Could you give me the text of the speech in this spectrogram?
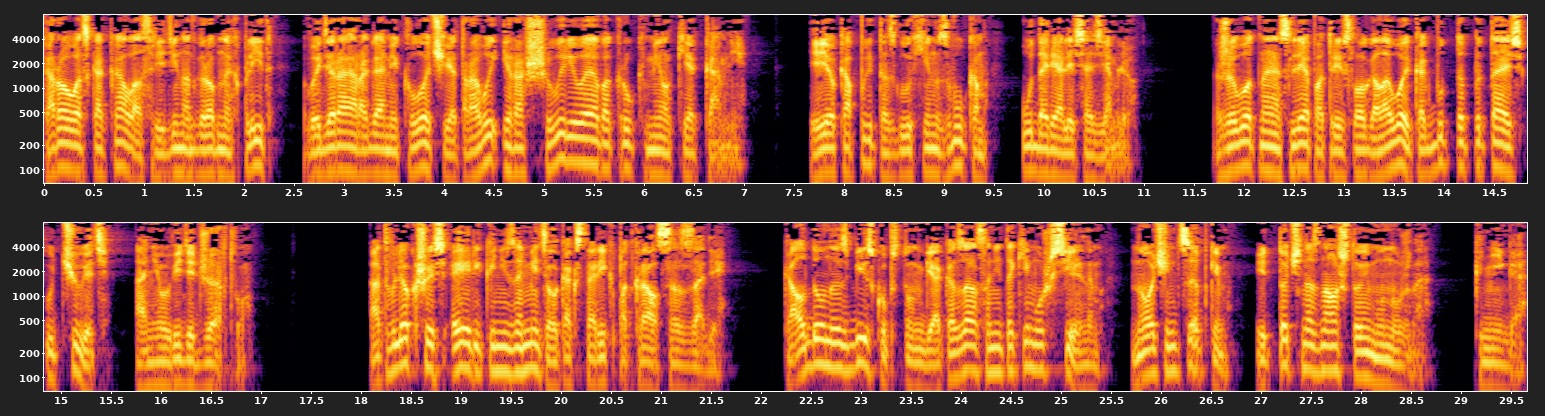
Корова скакала среди надгробных плит, выдирая рогами клочья травы и расшвыривая вокруг мелкие камни. Ее копыта с глухим звуком ударялись о землю. Животное слепо трясло головой, как будто пытаясь учуять, а не увидеть жертву. Отвлекшись, Эрик и не заметил, как старик подкрался сзади. Колдун из Бискупстунги оказался не таким уж сильным, но очень цепким и точно знал, что ему нужно. Книга.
